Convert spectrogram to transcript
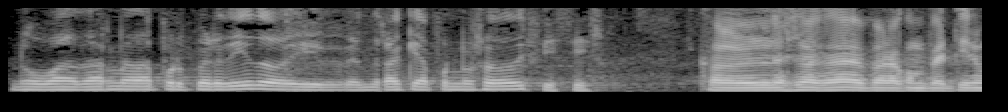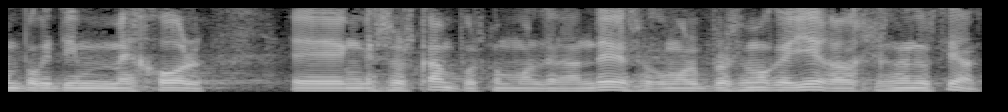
no va a dar nada por perdido y vendrá que a ponernos difícil. ¿Cuál es la clave para competir un poquitín mejor en esos campos, como el de Landés o como el próximo que llega, el Gijón Industrial?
